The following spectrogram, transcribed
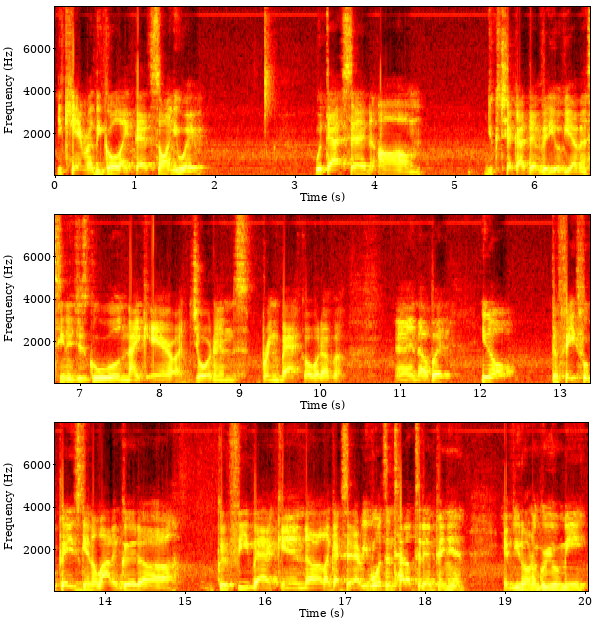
you can't really go like that. So anyway, with that said, um, you can check out that video if you haven't seen it. Just Google Nike Air Jordans Bring Back or whatever. And uh, but you know, the Facebook page getting a lot of good uh, good feedback. And uh, like I said, everyone's entitled to their opinion. If you don't agree with me,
